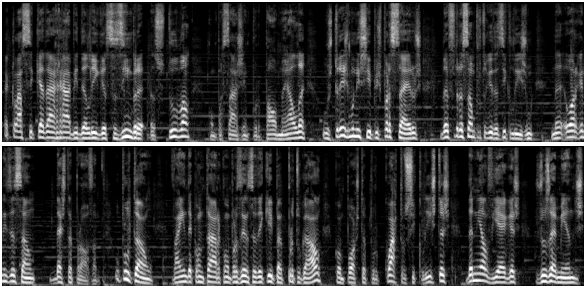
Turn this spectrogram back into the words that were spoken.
A clássica da Rábida liga Sesimbra a Setúbal, com passagem por Palmela, os três municípios parceiros da Federação Portuguesa de Ciclismo na organização desta prova. O pelotão vai ainda contar com a presença da equipa Portugal, composta por quatro ciclistas, Daniel Viegas, José Mendes,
